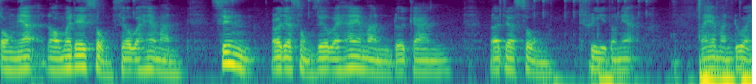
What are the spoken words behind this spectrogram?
ตรงเนี้ยเราไม่ได้ส่งเซลล์ไปให้มัน ซึ่งเราจะส่งเซลล์ไปให้มัน โดยการเราจะส่ง tree ตรงเนี้ยไปให้มันด้วย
